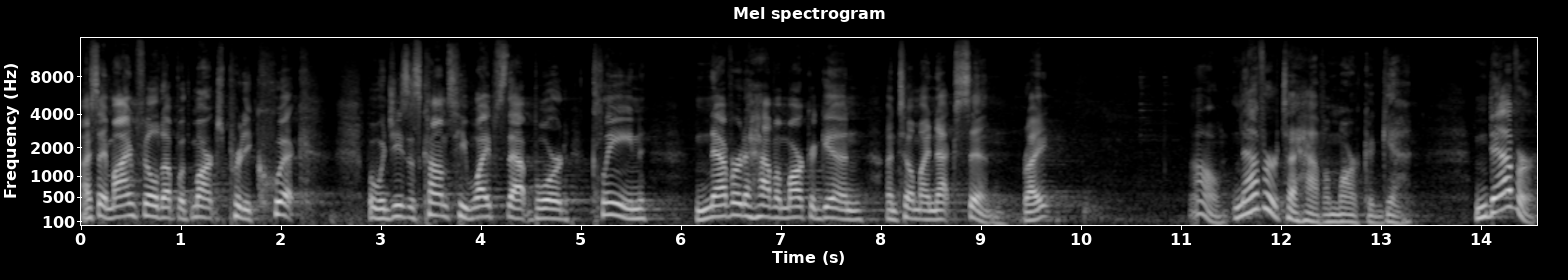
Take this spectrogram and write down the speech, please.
I say mine filled up with marks pretty quick. But when Jesus comes, he wipes that board clean, never to have a mark again until my next sin, right? Oh, never to have a mark again. Never.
